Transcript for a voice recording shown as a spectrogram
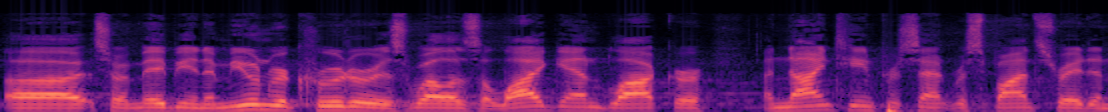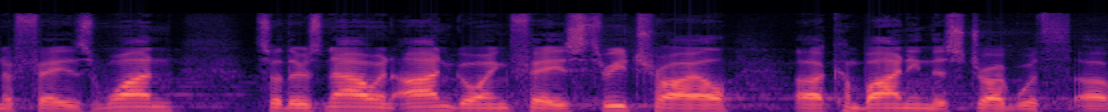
uh, so it may be an immune recruiter as well as a ligand blocker. A 19% response rate in a phase one. So there's now an ongoing phase three trial uh, combining this drug with uh.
